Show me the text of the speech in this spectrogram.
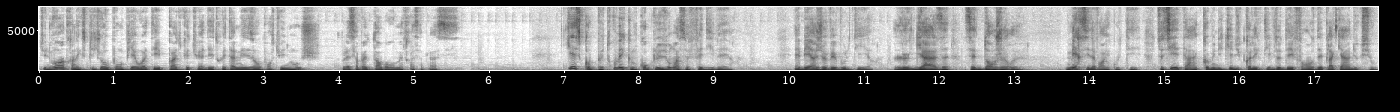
Tu te vois en train d'expliquer aux pompiers ou à tes potes que tu as détruit ta maison pour tuer une mouche? Je vous laisse un peu de temps pour vous mettre à sa place. Qu'est-ce qu'on peut trouver comme conclusion à ce fait divers? Eh bien, je vais vous le dire. Le gaz, c'est dangereux. Merci d'avoir écouté. Ceci est un communiqué du collectif de défense des plaques à induction.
